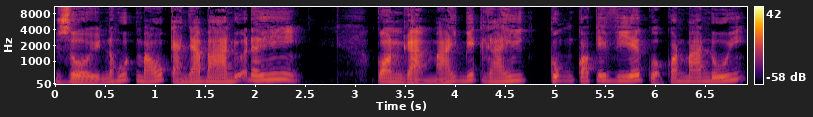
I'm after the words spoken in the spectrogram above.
Rồi nó hút máu cả nhà bà nữa đấy. Con gà mái biết gáy cũng có cái vía của con ma núi.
